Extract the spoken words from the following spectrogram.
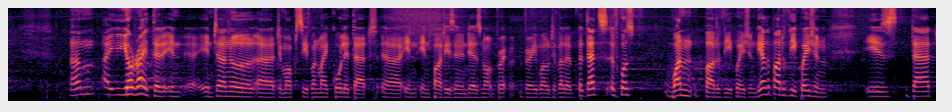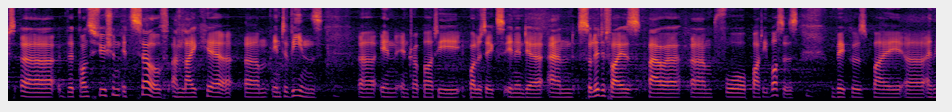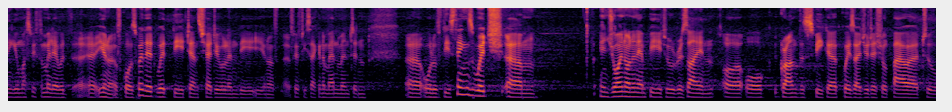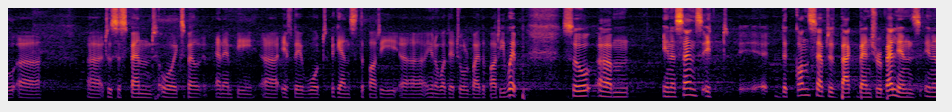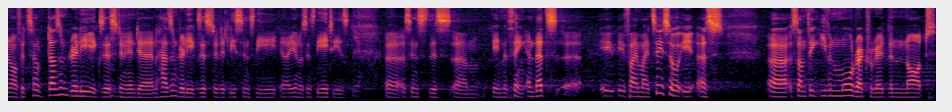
Um, you're right that in, uh, internal uh, democracy, if one might call it that, uh, in, in parties in India is not very well developed. But that's, of course, one part of the equation. The other part of the equation is that uh, the constitution itself, unlike here, um, intervenes uh, in intra-party politics in India and solidifies power um, for party bosses because by, uh, I think you must be familiar with, uh, you know, of course, with it, with the 10th schedule and the, you know, 52nd Amendment and uh, all of these things, which um, enjoin on an MP to resign or, or grant the Speaker quasi-judicial power to, uh, uh, to suspend or expel an MP uh, if they vote against the party, uh, you know, what they're told by the party whip. So, um, in a sense, it, the concept of backbench rebellions in and of itself doesn't really exist in India and hasn't really existed at least since the uh, you know since the 80s, uh, since this um, became a thing. And that's, uh, if I might say so, as uh, something even more retrograde than not.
